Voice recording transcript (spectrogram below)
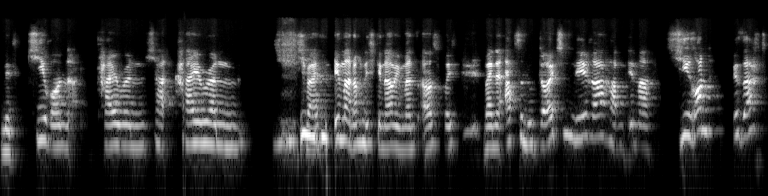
mit Chiron, Chiron, Chiron, ich weiß immer noch nicht genau, wie man es ausspricht. Meine absolut deutschen Lehrer haben immer Chiron gesagt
